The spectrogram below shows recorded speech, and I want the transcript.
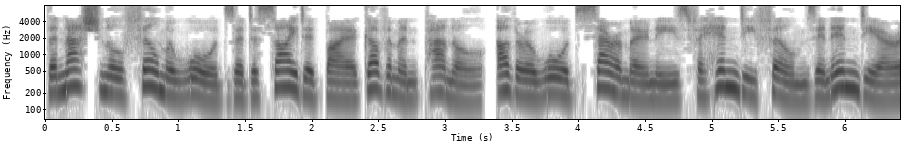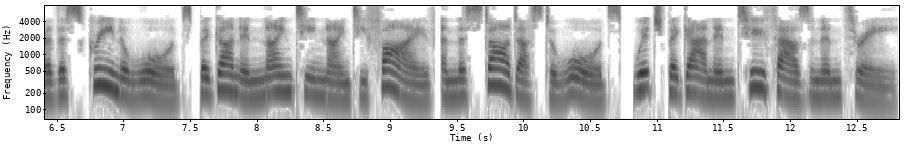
the National Film Awards are decided by a government panel. Other awards ceremonies for Hindi films in India are the Screen Awards begun in 1995 and the Stardust Awards, which began in 2003.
